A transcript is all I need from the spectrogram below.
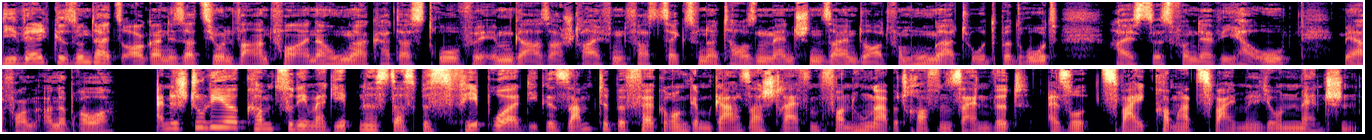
Die Weltgesundheitsorganisation warnt vor einer Hungerkatastrophe im Gazastreifen. Fast 600.000 Menschen seien dort vom Hungertod bedroht, heißt es von der WHO. Mehr von Anne Brauer. Eine Studie kommt zu dem Ergebnis, dass bis Februar die gesamte Bevölkerung im Gazastreifen von Hunger betroffen sein wird, also 2,2 Millionen Menschen.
